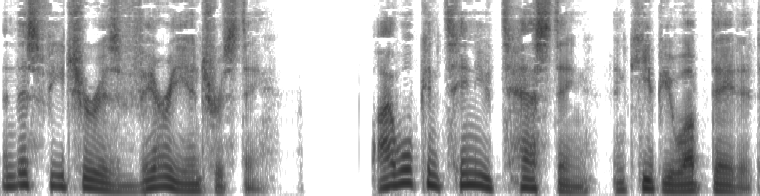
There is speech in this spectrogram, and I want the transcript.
and this feature is very interesting. I will continue testing and keep you updated.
